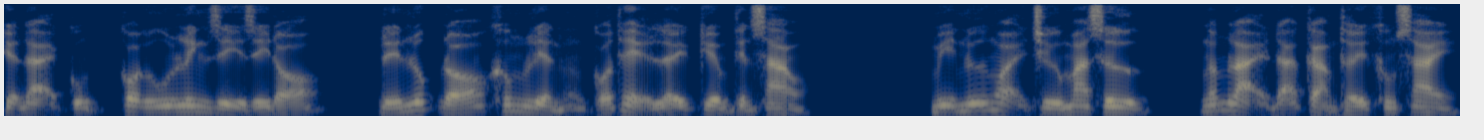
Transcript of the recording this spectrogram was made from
hiện đại cũng có ưu linh gì gì đó, đến lúc đó không liền có thể lấy kiếm tiền sao. Mỹ nữ ngoại trừ ma sư, ngẫm lại đã cảm thấy không sai.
